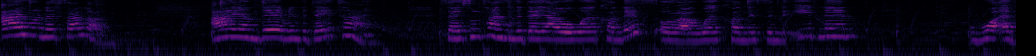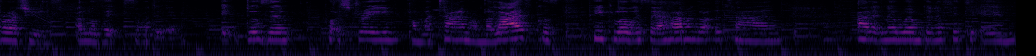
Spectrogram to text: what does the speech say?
I run a salon. I am there in the daytime. So sometimes in the day I will work on this or I'll work on this in the evening. Whatever I choose. I love it, so I do it. It doesn't put a strain on my time or my life because people always say I haven't got the time. I don't know where I'm going to fit it in.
